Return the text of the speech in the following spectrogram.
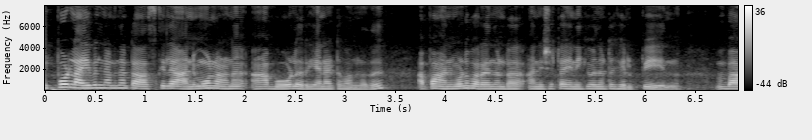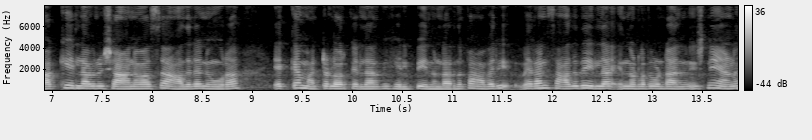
ഇപ്പോൾ ലൈവിൽ നടന്ന ടാസ്കിൽ അനുമോളാണ് ആ ബോൾ എറിയാനായിട്ട് വന്നത്. അപ്പോൾ അനുമോൾ പറയുന്നുണ്ട് അനിഷട്ട എനിക്ക് വന്നിട്ട് ഹെൽപ്പ് ചെയ്യുന്നു. ബാക്കി എല്ലാവരും ഷാനവാസ് ആദില നൂറ ഒക്കെ മറ്റുള്ളവർക്ക് എല്ലാവർക്കും ഹെൽപ്പ് ചെയ്യുന്നുണ്ടായിരുന്നു. അപ്പോൾ അവർ വരാൻ സാധ്യതയില്ല എന്നുള്ളത് കൊണ്ട് അനീഷിനെയാണ്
